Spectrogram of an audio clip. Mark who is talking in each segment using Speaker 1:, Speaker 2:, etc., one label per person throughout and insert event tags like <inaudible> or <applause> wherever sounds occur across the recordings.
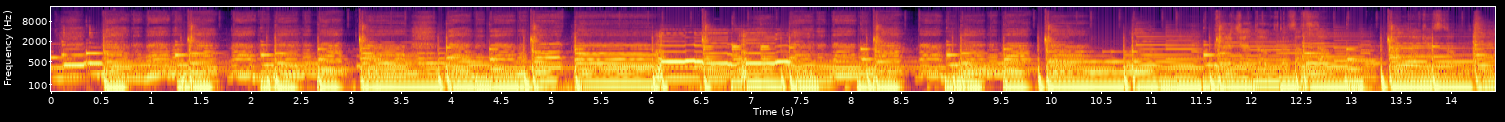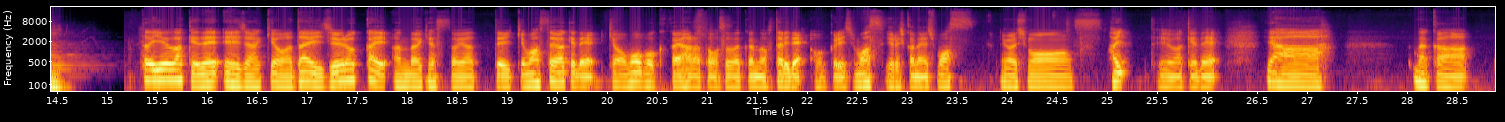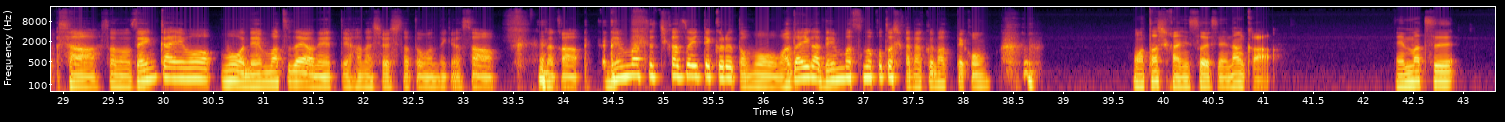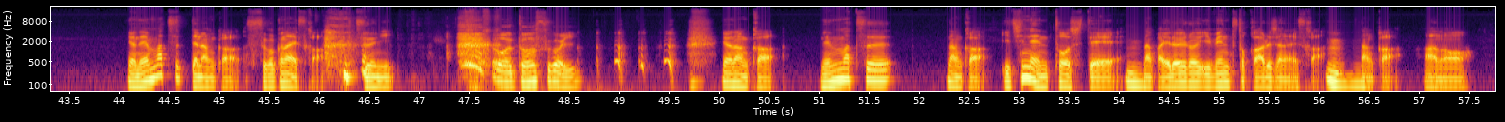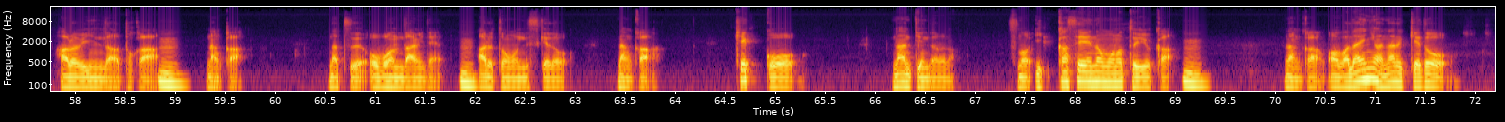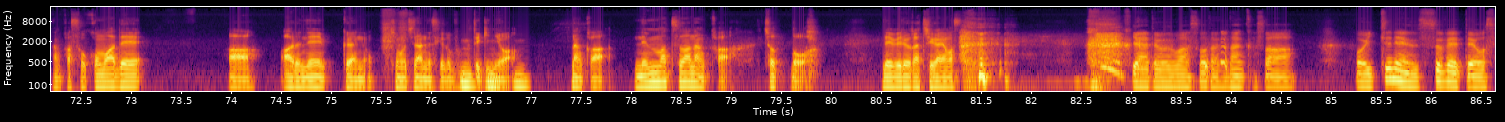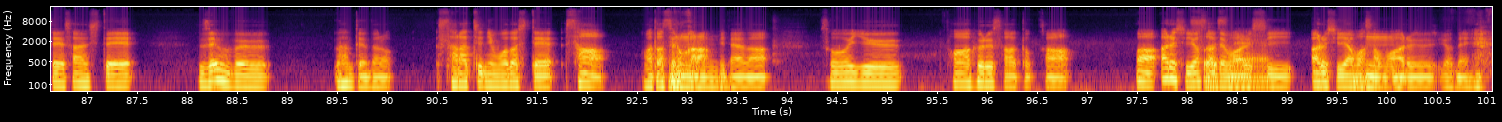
Speaker 1: カルチャートークと雑談アンダーキャストというわけで、えーじゃあ今日は第16回アンダーキャストをやっていきます。というわけで、今日も僕、貝原と長田くんの2人でお送りします。よろしくお願いします。
Speaker 2: お願いします。
Speaker 1: はい。というわけで、いやー、なんか、さあ、その前回ももう年末だよねっていう話をしたと思うんだけどさ、<laughs> なんか、年末近づいてくるともう話題が年末のことしかなくなってこん。<laughs>
Speaker 2: まあ確かにそうですね。なんか、年末、いや年末ってなんかすごくないですか？<laughs> 普通に。い
Speaker 1: お、どうすごい？
Speaker 2: やなんか、年末、なんか一年通して、
Speaker 1: うん
Speaker 2: なんかいろいろイベントとかあるじゃないですか。
Speaker 1: うん。
Speaker 2: なんか、あの、ハロウィンだとか、
Speaker 1: うん。
Speaker 2: なんか、夏お盆だみたいな、
Speaker 1: うん。
Speaker 2: あると思うんですけど、なんか、結構、なんて言うんだろうな。その一過性のものというか、
Speaker 1: うん。
Speaker 2: なんか、まあ、話題にはなるけど、なんかそこまで、ああ、あるね、くらいの気持ちなんですけど、僕的には。
Speaker 1: うんうん
Speaker 2: なんか、年末はなんか、ちょっと、レベルが違いますね。<laughs>
Speaker 1: いや、でもまあそうだね。なんかさ、こう一年すべてを生産して、全部、なんて言うんだろう、さら地に戻して、さあ、またゼロから、
Speaker 2: うん。
Speaker 1: みたいな、そういうパワフルさとか、まあ、ある種良さでもあるし、ある種やばさもあるよね。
